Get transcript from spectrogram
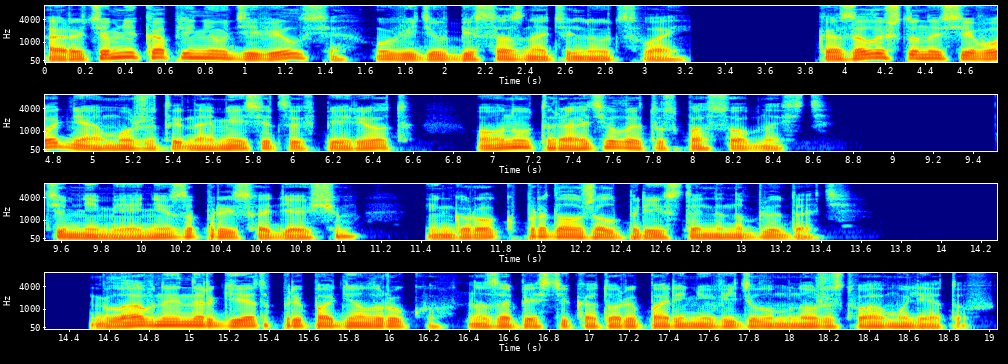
Артём ни капли не удивился, увидев бессознательную Цвай. Казалось, что на сегодня, а может и на месяцы вперед, он утратил эту способность. Тем не менее, за происходящим игрок продолжал пристально наблюдать. Главный энергет приподнял руку, на запястье которой парень увидел множество амулетов.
